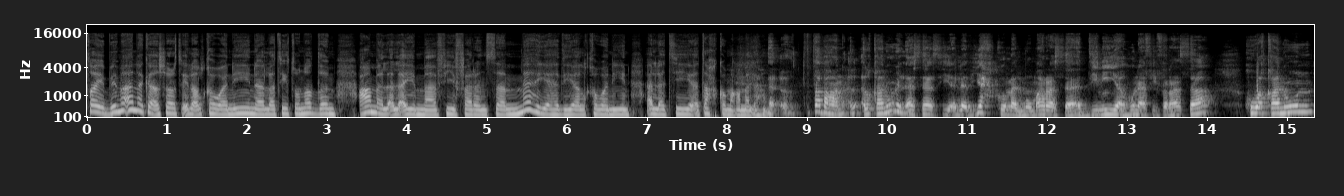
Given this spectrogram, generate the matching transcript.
طيب بما أنك أشرت إلى القوانين التي تنظم عمل الأئمة في فرنسا، ما هي هذه القوانين التي تحكم عملهم؟ طبعا القانون الأساسي الذي يحكم الممارسة الدينية هنا في فرنسا هو قانون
